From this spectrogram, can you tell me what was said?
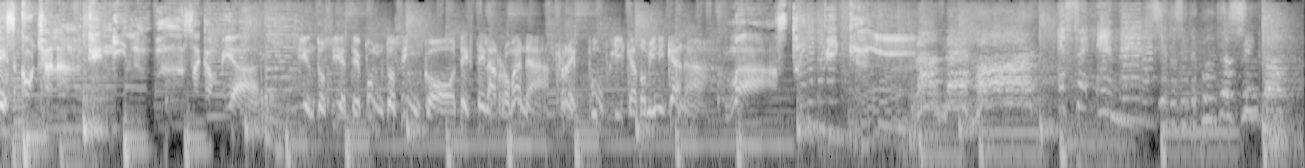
Escúchala, que ni la vas a cambiar. 107.5 desde la Romana, República Dominicana. Más tropical. La mejor FM 107.5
